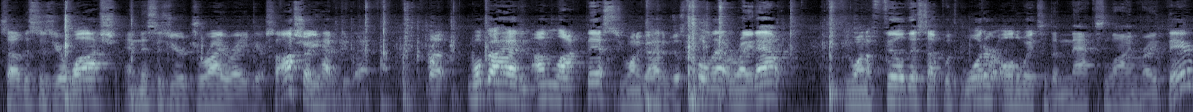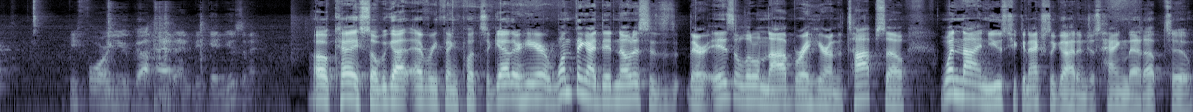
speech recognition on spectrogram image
So this is your wash and this is your dry right here. So I'll show you how to do that. But we'll go ahead and unlock this. You wanna go ahead and just pull that right out. You wanna fill this up with water all the way to the max line right there before you go ahead and begin using it. Okay, so we got everything put together here. One thing I did notice is there is a little knob right here on the top. So when not in use, you can actually go ahead and just hang that up too.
